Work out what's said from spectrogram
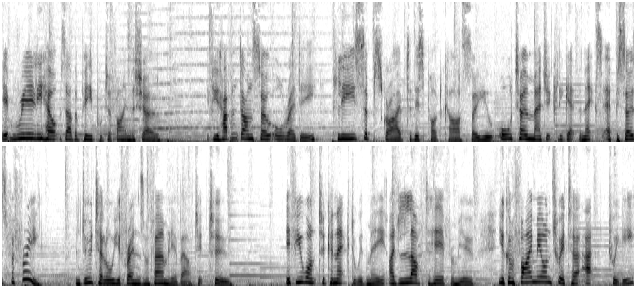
It really helps other people to find the show. If you haven't done so already, please subscribe to this podcast so you auto magically get the next episodes for free. And do tell all your friends and family about it too. If you want to connect with me, I'd love to hear from you. You can find me on Twitter at Twiggy,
